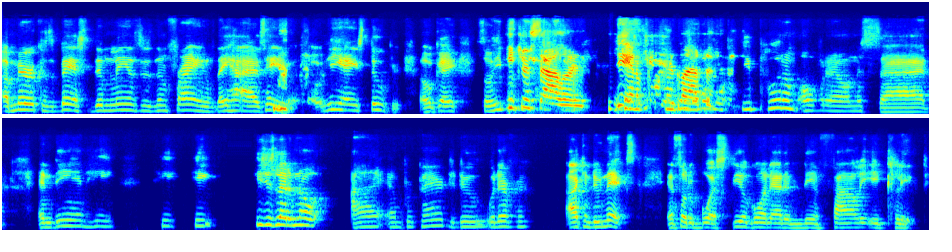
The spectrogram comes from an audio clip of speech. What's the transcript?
America's best them lenses them frames they high as hell so he ain't stupid okay so he put Teacher salary. Yeah, can't yeah, afford he your glasses. He put him over there on the side, and then he he he he just let him know I am prepared to do whatever I can do next. And so the boy still going at him, and then finally it clicked,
